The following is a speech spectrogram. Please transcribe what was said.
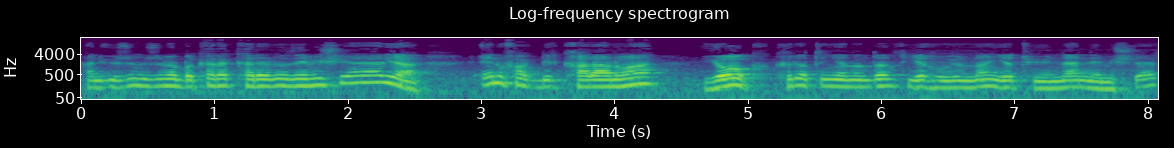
Hani üzüm üzüme bakarak kararır demiş yer ya. En ufak bir kararma yok. Kıratın yanında ya huyundan ya tüyünden demişler.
